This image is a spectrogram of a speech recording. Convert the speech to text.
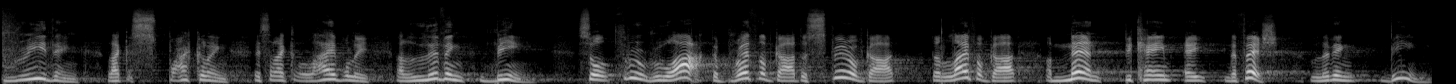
breathing, like sparkling. It's like lively, a living being. So through Ruach, the breath of God, the Spirit of God, the life of God, a man became a nephesh, living being.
